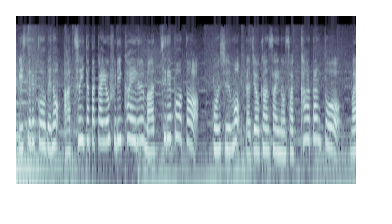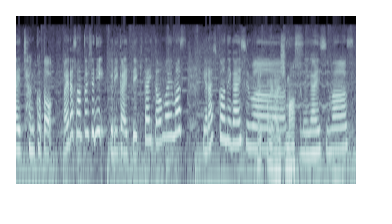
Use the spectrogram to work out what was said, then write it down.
トビッセル神戸の熱い戦いを振り返るマッチレポート。今週もラジオ関西のサッカー担当、前ちゃんこと前田さんと一緒に振り返っていきたいと思います。よろしくお願いします。はいお願いしますお願いします。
